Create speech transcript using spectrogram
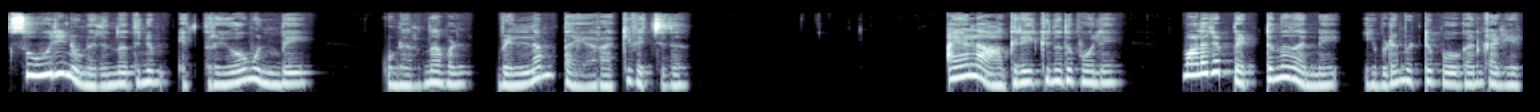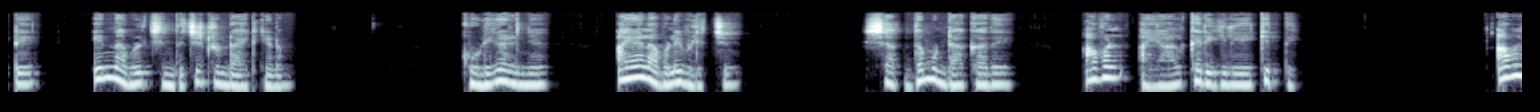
സൂര്യൻ ഉണരുന്നതിനും എത്രയോ മുൻപേ ഉണർന്നവൾ വെള്ളം തയ്യാറാക്കി വെച്ചത്. അയാൾ ആഗ്രഹിക്കുന്നത് പോലെ വളരെ പെട്ടെന്ന് തന്നെ ഇവിടം വിട്ടു പോകാൻ കഴിയട്ടെ എന്നവൾ ചിന്തിച്ചിട്ടുണ്ടായിരിക്കണം. കുളി കഴിഞ്ഞ് അയാൾ അവളെ വിളിച്ചു. ശബ്ദമുണ്ടാക്കാതെ അവൾ അയാൾക്കരികിലേക്കെത്തി. അവൾ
